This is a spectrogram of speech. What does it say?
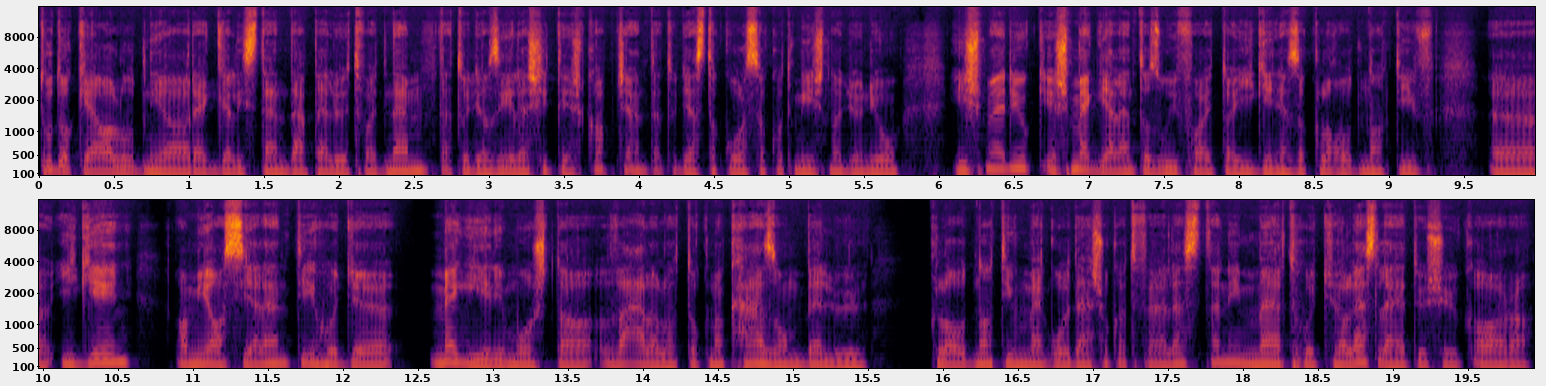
tudok-e aludni a reggeli stand-up előtt, vagy nem, tehát ugye az élesítés kapcsán, tehát ugye ezt a korszakot mi is nagyon jó ismerjük, és megjelent az újfajta igény, ez a cloud natív uh, igény, ami azt jelenti, hogy megéri most a vállalatoknak házon belül cloud natív megoldásokat fejleszteni, mert hogyha lesz lehetőségük arra,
